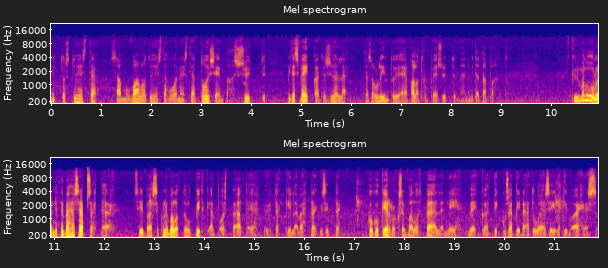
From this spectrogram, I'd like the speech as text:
Nyt tuosta yhdestä sammu valot yhdestä huoneesta ja toiseen taas sytty. Mites veikkaat, jos yöllä tässä on lintuja ja valot rupeaa syttymään, niin mitä tapahtuu? Kyllä mä luulen, että ne vähän säpsähtää siinä vaiheessa, kun ne valot on ollut pitkään pois päältä ja yhtäkkiä lävähtääkin sitten koko kerroksen valot päälle, niin veikkaa, että pikku säpinää tulee siinäkin vaiheessa.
